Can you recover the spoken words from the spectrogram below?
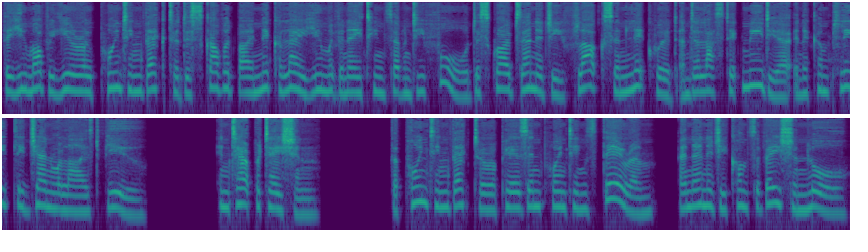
The Hume-Euro Poynting vector discovered by Nikolai Umov in 1874 describes energy flux in liquid and elastic media in a completely generalized view. Interpretation The Poynting vector appears in Poynting's theorem, an energy conservation law.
